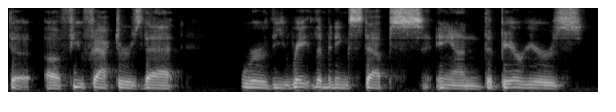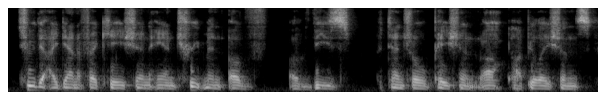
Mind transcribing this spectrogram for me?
the a few factors that were the rate limiting steps and the barriers to the identification and treatment of of these potential patient uh, populations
